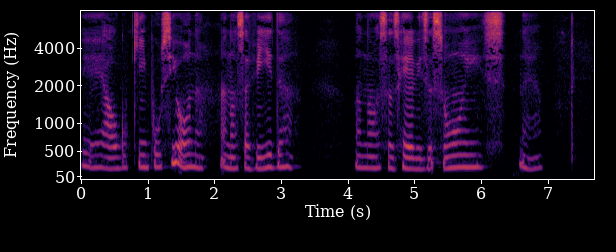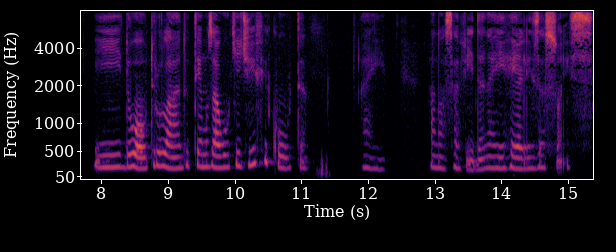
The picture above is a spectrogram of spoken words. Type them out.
é algo que impulsiona a nossa vida, as nossas realizações, né? E do outro lado temos algo que dificulta aí a nossa vida, né? E realizações.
